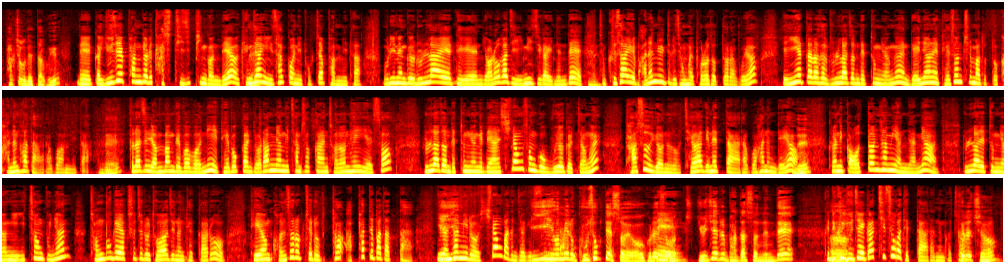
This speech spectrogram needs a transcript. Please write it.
확정됐다고요? 네, 그러니까 유죄 판결이 다시 뒤집힌 건데요. 굉장히 네. 이 사건이 복잡합니다. 우리는 그 룰라에 대한 여러 가지 이미지가 있는데 네. 지금 그 사이에 많은 일들이 정말 벌어졌더라고요. 예, 이에 따라서 룰라 전 대통령은 내년에 대선 출마도 또 가능하다라고 합니다. 네. 브라질 연방 대법원이 대법관 11명이 참석한 전원 회의에서 룰라 전 대통령에 대한 실형 선고 무효 결정을 다수 의견으로 재확인했다라고 하는데요. 네. 그러니까 어떤 혐의였냐면 룰라 대통령이 2009년 정부 계약 수주를 도와주는 대가로 대형 건설업체로부터 아파트 받았다 이런 이, 혐의로 실형받은 적이 있습니다. 이 혐의로 구속됐어요. 그래서 네. 유죄를 받았었는데 근데 그 어. 그 유죄가 취소가 됐다라는 거죠. 그렇죠.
